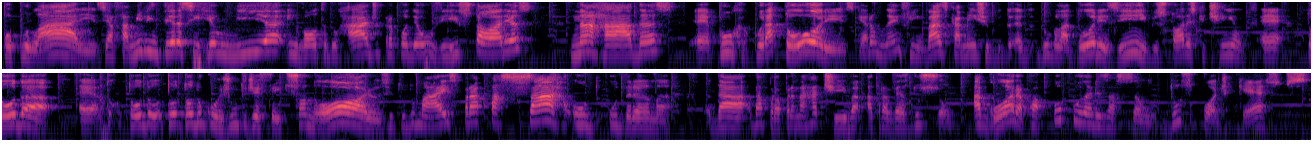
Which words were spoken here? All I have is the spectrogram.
populares e a família inteira se reunia em volta do rádio para poder ouvir histórias narradas é, por, por atores, que eram, né, enfim, basicamente é, dubladores e histórias que tinham é, toda é, todo, todo, todo um conjunto de efeitos sonoros e tudo mais para passar o, o drama da, da própria narrativa através do som. Agora, com a popularização dos podcasts,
